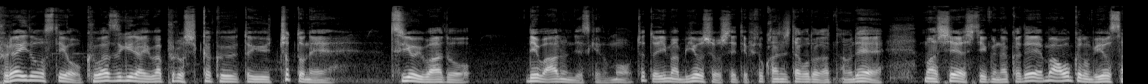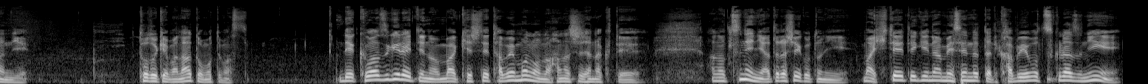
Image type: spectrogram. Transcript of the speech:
プライドを捨てよう食わず嫌いはプロ失格というちょっとね強いワードではあるんですけどもちょっと今美容師をしててふと感じたことがあったので、まあ、シェアしていく中で、まあ、多くの美容師さんに届けばなと思ってます。で食わず嫌いっていうのはまあ決して食べ物の話じゃなくてあの常に新しいことに、まあ、否定的な目線だったり壁を作らずに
